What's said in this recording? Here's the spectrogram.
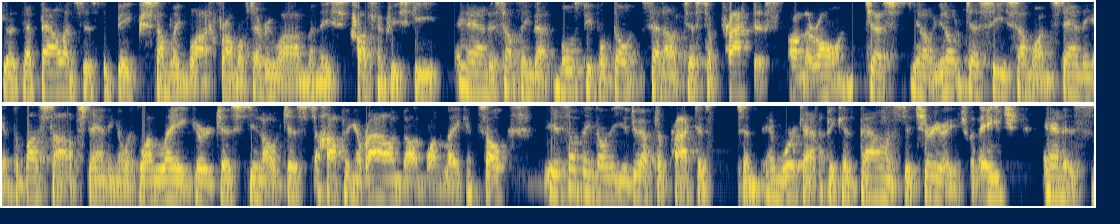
that balance is the big stumbling block for almost everyone when they cross country ski. And it's something that most people don't set out just to practice on their own. Just, you know, you don't just see someone standing at the bus stop standing with one leg or just, you know, just hopping around on one leg. And so it's something though that you do have to practice and, and work at because balance deteriorates with age and it's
